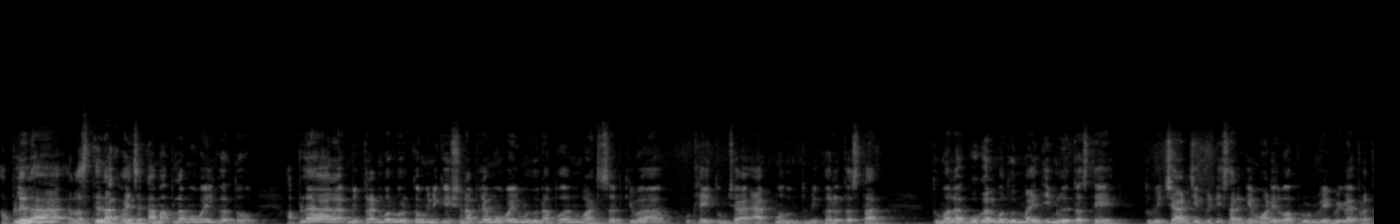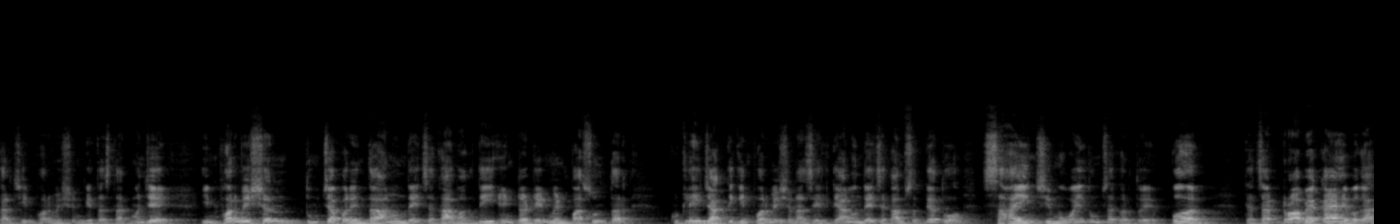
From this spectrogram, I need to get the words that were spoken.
आपल्याला रस्ते दाखवायचं काम आपला मोबाईल करतो. आपल्या मित्रांबरोबर कम्युनिकेशन आपल्या मोबाईलमधून आपण व्हॉट्सअप किंवा कुठल्याही तुमच्या ॲपमधून तुम्ही करत असतात. तुम्हाला गुगलमधून माहिती मिळत असते. तुम्ही चॅट जी पी टी सारखे मॉडेल वापरून वेगवेगळ्या प्रकारची इन्फॉर्मेशन घेत असतात. म्हणजे इन्फॉर्मेशन तुमच्यापर्यंत आणून द्यायचं काम. अगदी एंटरटेनमेंटपासून तर कुठलेही जागतिक इन्फॉर्मेशन असेल ते आणून द्यायचं काम सध्या तो सहा इंची मोबाईल तुमचा करतोय. पण त्याचा ड्रॉबॅक काय आहे बघा?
